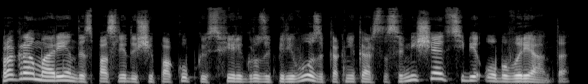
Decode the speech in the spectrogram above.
Программа аренды с последующей покупкой в сфере грузоперевозок, как мне кажется, совмещает в себе оба варианта.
